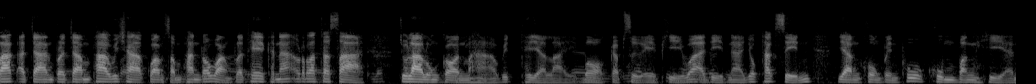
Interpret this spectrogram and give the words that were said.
รักษ์อาจารย์ประจำภาควิชาความสัมพันธ์ระหว่างประเทศคณะรัฐศาสตร์ จุฬาลงกรณ์มหาวิทยาลัย บอกกับสื่อเอพีว่าอดีตนายกทักษิณยังคงเป็นผู้คุมบังเหียน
